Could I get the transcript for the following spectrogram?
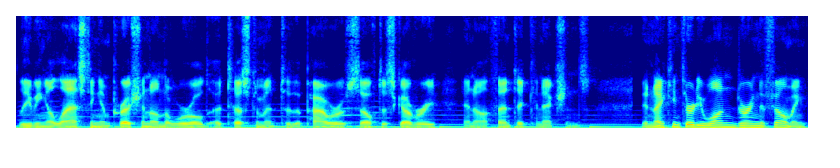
leaving a lasting impression on the world, a testament to the power of self discovery and authentic connections. In 1931, during the filming,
